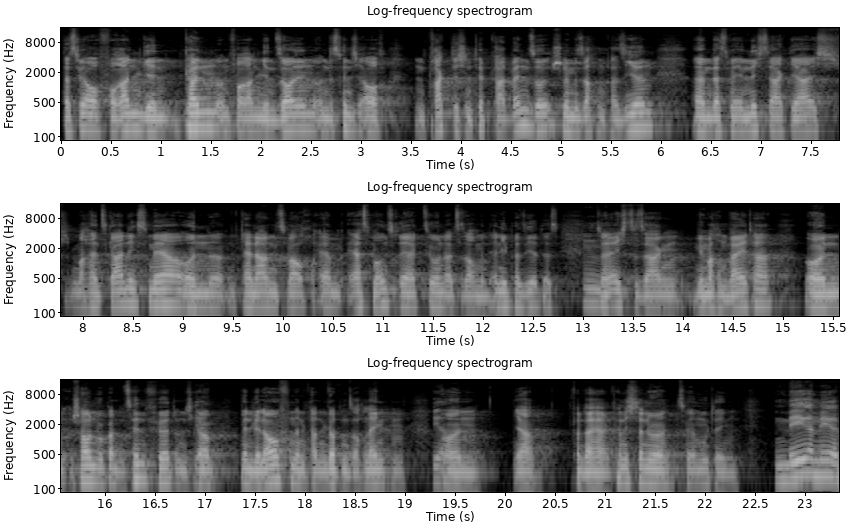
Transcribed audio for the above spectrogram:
dass wir auch vorangehen können und vorangehen sollen. Und das finde ich auch einen praktischen Tipp, gerade wenn so schlimme Sachen passieren, ähm, dass man eben nicht sagt, ja, ich mache jetzt gar nichts mehr. Und äh, keine Ahnung, es war auch erstmal unsere Reaktion, als es auch mit Ellie passiert ist, mhm. sondern echt zu sagen, wir machen weiter und schauen, wo Gott uns hinführt. Und ich glaube, wenn wir laufen, dann kann Gott uns auch lenken. Ja. Und ja, von daher kann ich da nur zu ermutigen. Mega, mega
